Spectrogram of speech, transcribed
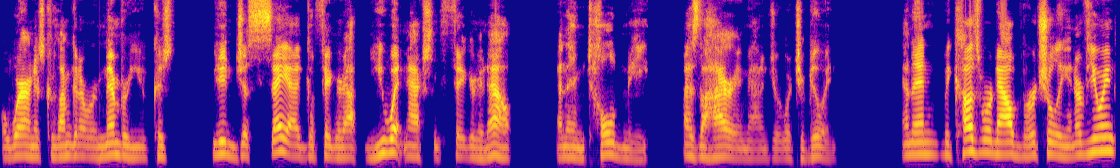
awareness because I'm going to remember you because you didn't just say I'd go figure it out. You went and actually figured it out and then told me as the hiring manager what you're doing. And then because we're now virtually interviewing,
